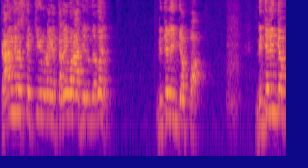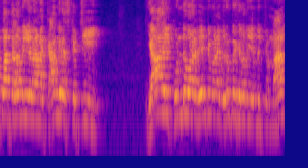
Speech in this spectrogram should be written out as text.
காங்கிரஸ் கட்சியினுடைய தலைவராக இருந்தவர் நிஜலிங்கப்பா. நிஜலிங்கப்பா தலைமையிலான காங்கிரஸ் கட்சி யாரை கொண்டு வர வேண்டும் என விரும்புகிறது என்று சொன்னால்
